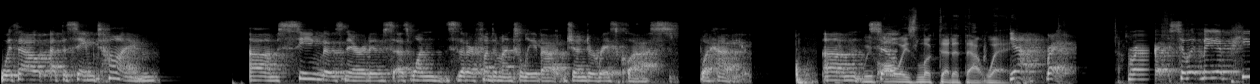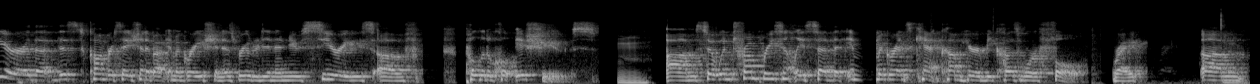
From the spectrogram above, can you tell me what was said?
without at the same time um, seeing those narratives as ones that are fundamentally about gender, race, class, what have you. Um, We've so, always looked at it that way. Yeah, right. Right. So it may appear that this conversation about immigration is rooted in a new series of political issues. Mm. Um, so when Trump recently said that immigrants can't come here because we're full, right? Um,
